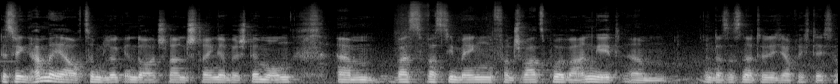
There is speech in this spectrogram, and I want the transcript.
deswegen haben wir ja auch zum Glück in Deutschland strenge Bestimmungen, ähm, was, was die Mengen von Schwarzpulver angeht. Ähm, und das ist natürlich auch richtig so.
